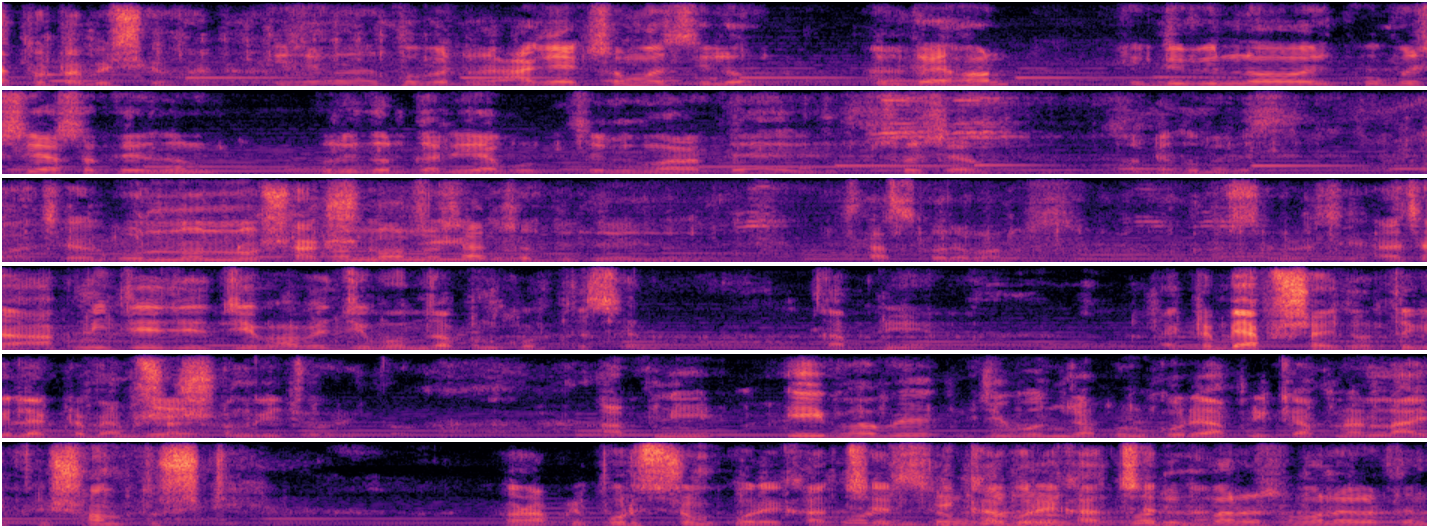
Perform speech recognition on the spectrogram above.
এতটা বেশি হয় না? কৃষকের খুব একটা আগে এক সময় ছিল কিন্তু হ্যাঁ। এখন বিভিন্ন কুপেশিয়ার সাথে একজন পরিদরকারি আপন মারাতে শস্য ওটা কমে গেছে। আচ্ছা অন্য অন্য অন্য অন্য শাকসবজি শাকসবজিতে চাষ করে মানুষ। আচ্ছা আপনি যে যেভাবে জীবন যাপন করতেছেন আপনি একটা ব্যবসায় ধরতে গেলে একটা ব্যবসার সঙ্গে জড়িত আপনি এইভাবে জীবন যাপন করে আপনি কি আপনার লাইফে সন্তুষ্টি? কারণ আপনি পরিশ্রম করে খাচ্ছেন ভিক্ষা করে খাচ্ছেন না। মানুষ মনে করতেন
